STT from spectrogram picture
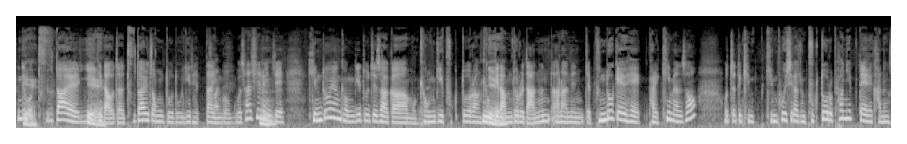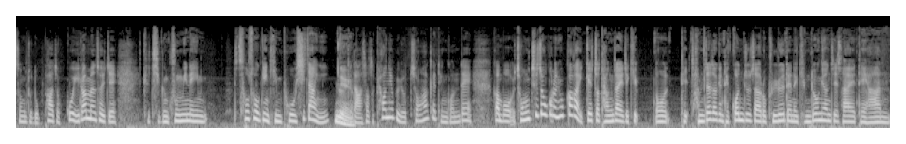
근데 예. 뭐두 달이 예. 얘기 나오잖아요. 두 달 정도 논의됐다인 거고 사실은 음. 이제 김도현 경기도지사가 뭐 경기 북도랑 경기 예. 남도를 나눈다라는 이제 분도 계획 밝히면서 어쨌든 김 김포시가 좀 북도로 편입될 가능성도 높아졌고 이러면서 이제 그 지금 국민의힘 소속인 김포시장이 이렇게 네. 나서서 편입을 요청하게 된 건데, 그러니까 뭐 정치적으로는 효과가 있겠죠. 당장 이제 기, 어, 대, 잠재적인 대권 주자로 분류되는 김동연 지사에 대한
